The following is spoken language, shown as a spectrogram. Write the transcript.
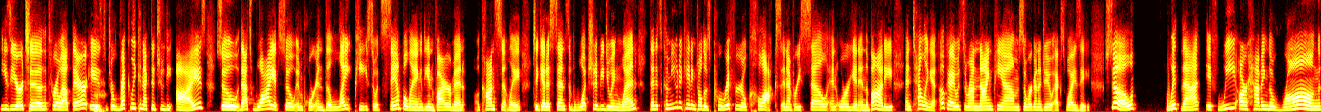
easier to throw out there, is directly connected to the eyes. So that's why it's so important. The light piece. So it's sampling the environment uh, constantly to get a sense of what should it be doing when then it's communicating to all those peripheral clocks in every cell and organ in the body and telling it okay it's around 9 p.m so we're going to do xyz so with that, if we are having the wrong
